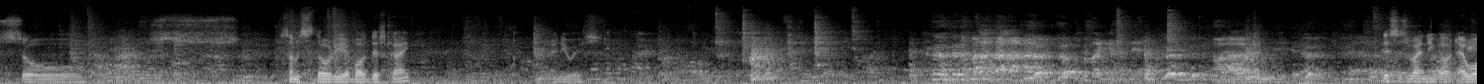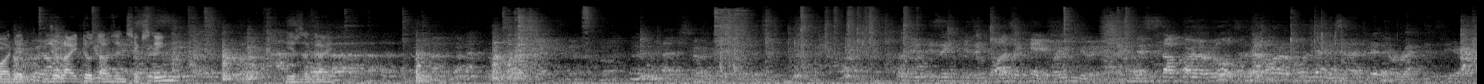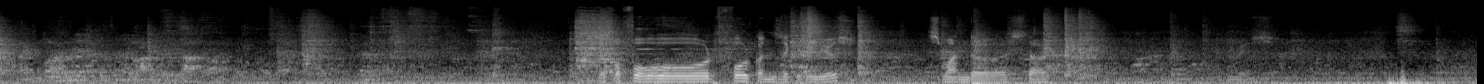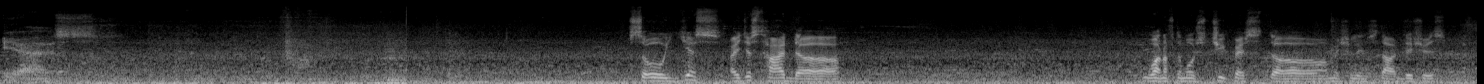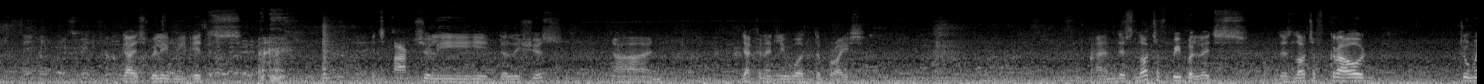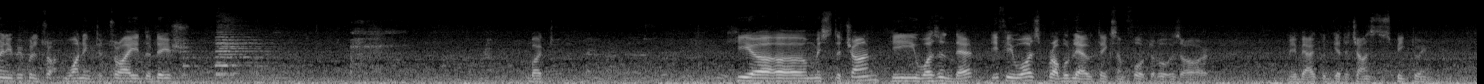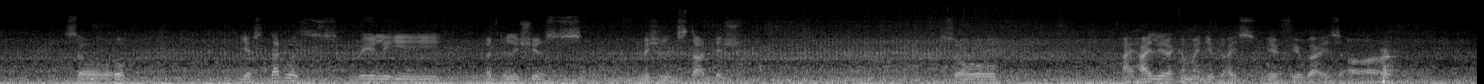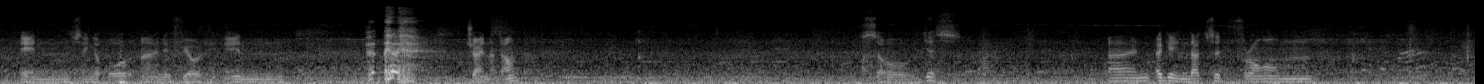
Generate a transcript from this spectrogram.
So some story about this guy. Anyways. And this is when he got awarded July 2016. He's the guy. Is? This is not part of the rules. It's not part of the rules. Yeah, he's not his ear. So for four four consecutive years, he's won the star. Anyways. Yes. So yes, I just had uh, one of the most cheapest uh, Michelin star dishes. Guys, believe me, it's it's actually delicious and definitely worth the price. And there's lots of people. It's there's lots of crowd. Too many people wanting to try the dish. But here, uh, Mr. Chan, he wasn't there. If he was, probably I would take some photos or maybe I could get a chance to speak to him. So yes, that was really a delicious Michelin star dish. So I highly recommend you guys if you guys are in Singapore and if you're in Chinatown. So yes. And again that's it from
